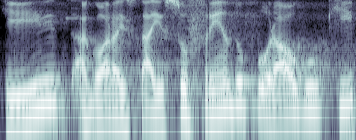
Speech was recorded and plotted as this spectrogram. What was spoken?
que agora está aí sofrendo por algo que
